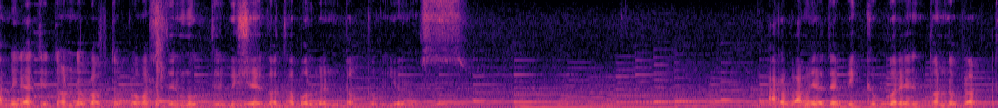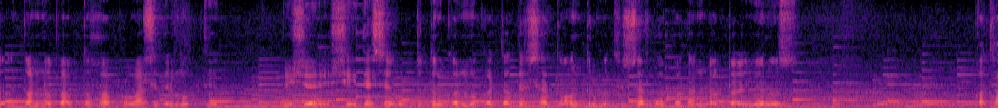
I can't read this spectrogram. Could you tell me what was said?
আমিরাতে দণ্ডপ্রাপ্ত প্রবাসীদের মুক্তির বিষয়ে কথা বলবেন ডক্টর ইউনুস। আরব আমিরাতে বিক্ষোভ করে দণ্ডপ্রাপ্ত দণ্ডপ্রাপ্ত হওয়া প্রবাসীদের মুক্তির বিষয়ে সেই দেশের ঊর্ধ্বতন কর্মকর্তাদের সাথে অন্তর্বর্তী সরকার প্রধান ডক্টর ইউনুস কথা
